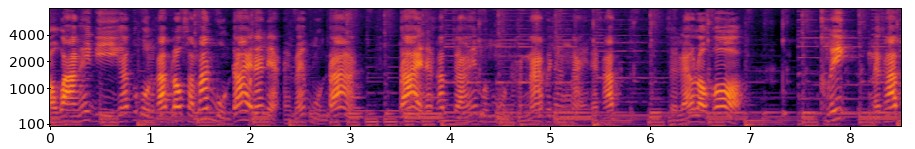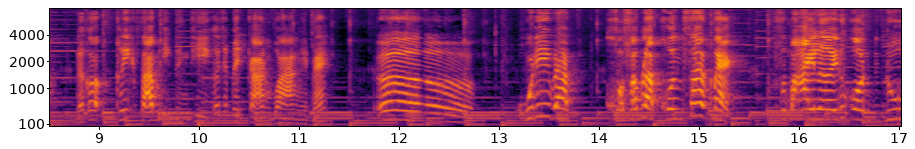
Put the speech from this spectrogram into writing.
เอาวางให้ดีครับทุกคนครับเราสามารถหมุนได้นะเนี่ยเห็นไหมหมุนได้ได้นะครับ จะให้มันหมุนหันหน้าไปทางไหนนะครับ เสร็จแล้วเราก็คลิกนะครับ แล้วก็คลิกซ้ำอีกหนึ่งทีก็จะเป็นการวางเห็นไหมเอออูนี่แบบสำหรับคนสร้างแม็กสบายเลยทุกคนดู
